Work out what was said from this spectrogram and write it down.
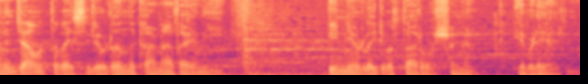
പതിനഞ്ചാമത്തെ വയസ്സിൽ ഇവിടെ നിന്ന് കാണാതായ നീ പിന്നെയുള്ള ഇരുപത്താറ് വർഷങ്ങൾ എവിടെയായിരുന്നു?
